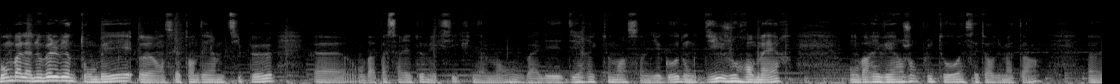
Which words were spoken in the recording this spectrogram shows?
Bon bah la nouvelle vient de tomber, euh, on s'y attendait un petit peu, euh, on va pas s'arrêter au Mexique finalement, on va aller directement à San Diego, donc 10 jours en mer, on va arriver un jour plus tôt à 7h du matin, euh,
